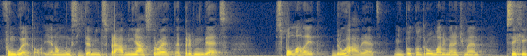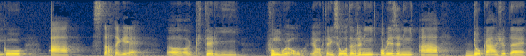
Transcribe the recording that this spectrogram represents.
Funguje to, jenom musíte mít správný nástroje, to je první věc. Zpomalit, druhá věc, mít pod kontrolou money management, psychiku a strategie, eh, který fungují, který jsou otevřený, ověřený a dokážete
